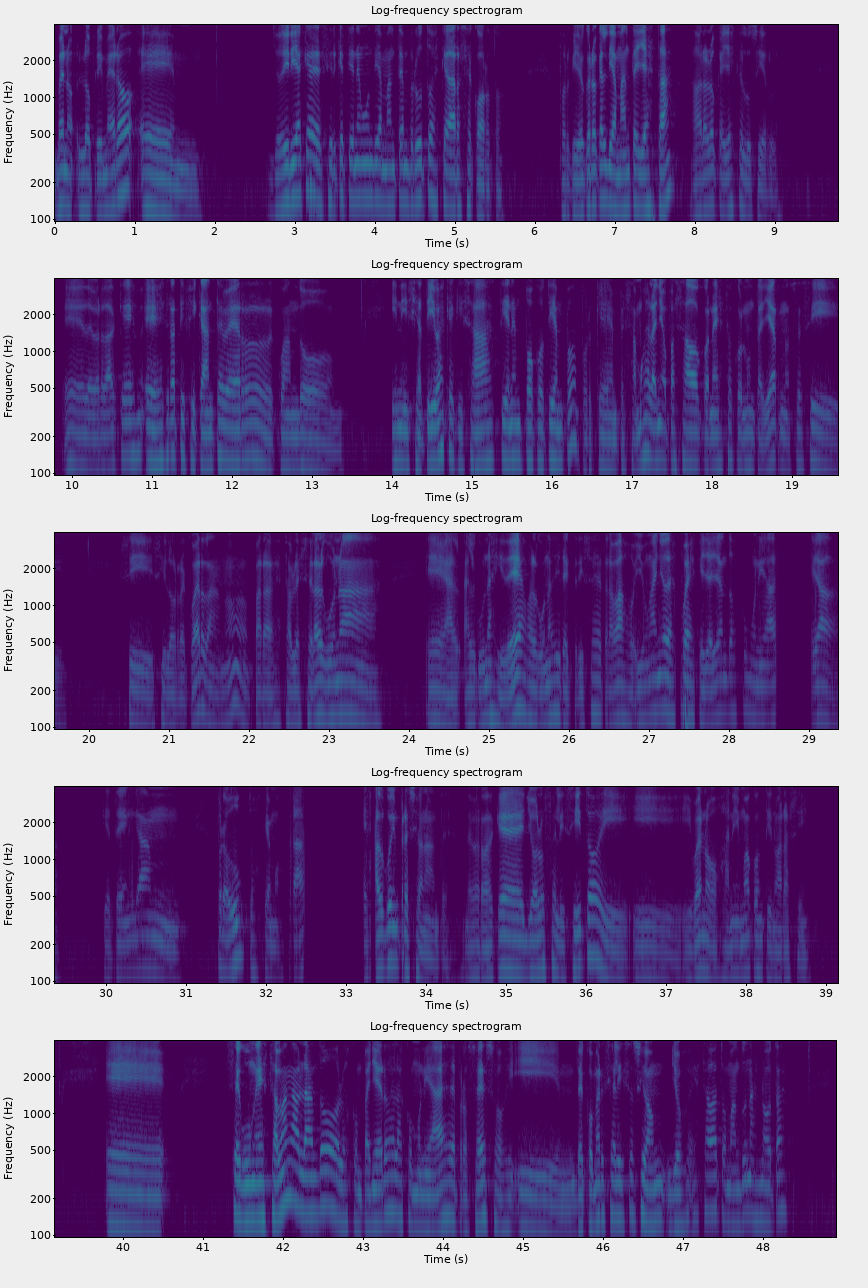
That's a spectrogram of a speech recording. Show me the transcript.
Bueno, lo primero, em, yo diría que decir que tienen un diamante en bruto es quedarse corto, porque yo creo que el diamante ya está, ahora lo que hay es que lucirlo. Eh, de verdad que es, gratificante ver cuando iniciativas que quizás tienen poco tiempo, porque empezamos el año pasado con esto, con un taller, no sé si, si, lo recuerdan, ¿no? para establecer alguna, eh, algunas ideas o algunas directrices de trabajo. Y un año después, que ya hayan dos comunidades que tengan productos que mostrar, es algo impresionante. De verdad que yo los felicito y, bueno, os animo a continuar así. Eh, según estaban hablando los compañeros de las comunidades de procesos y de comercialización, yo estaba tomando unas notas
